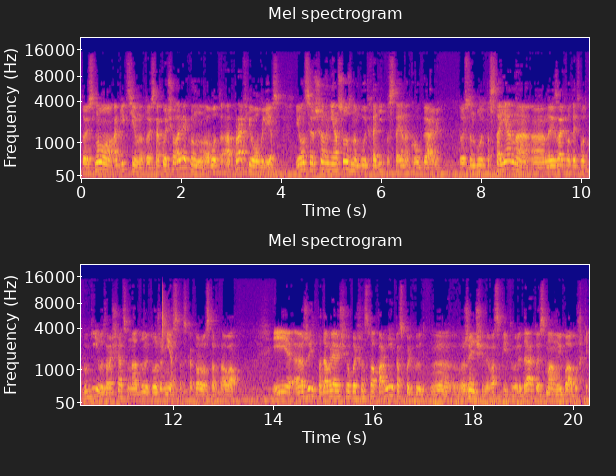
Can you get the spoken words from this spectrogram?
То есть, ну, объективно, то есть такой человек, он вот отправь его в лес, и он совершенно неосознанно будет ходить постоянно кругами. То есть он будет постоянно э, нарезать вот эти вот круги и возвращаться на одно и то же место, с которого стартовал. И э, жизнь подавляющего большинства парней, поскольку э, женщины воспитывали, да, то есть мамы и бабушки,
